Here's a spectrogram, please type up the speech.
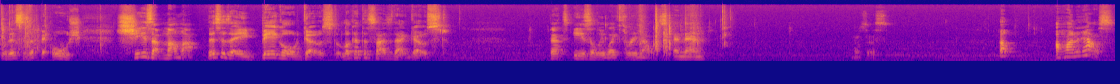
Well, this is a big... Oh, sh she's a mama. This is a big old ghost. Look at the size of that ghost. That's easily like three melts. And then... What's this? Oh, a haunted house.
